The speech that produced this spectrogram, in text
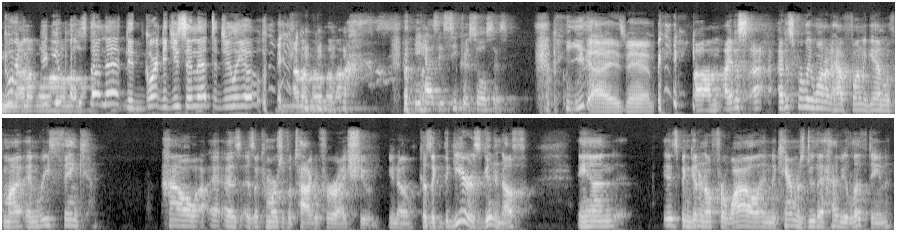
Gordon, No, no, no, did no, you no, no. post on that? Did Gordon? Did you send that to Giulio? No, no, no, no, no. He has his secret sources. you guys, man. um, I just I, I just really wanted to have fun again with my and rethink how as as a commercial photographer I shoot. You know, because the, the gear is good enough, and it's been good enough for a while, and the cameras do the heavy lifting.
